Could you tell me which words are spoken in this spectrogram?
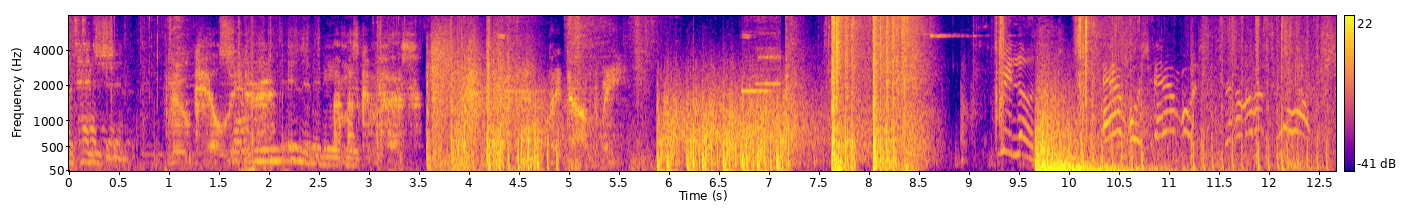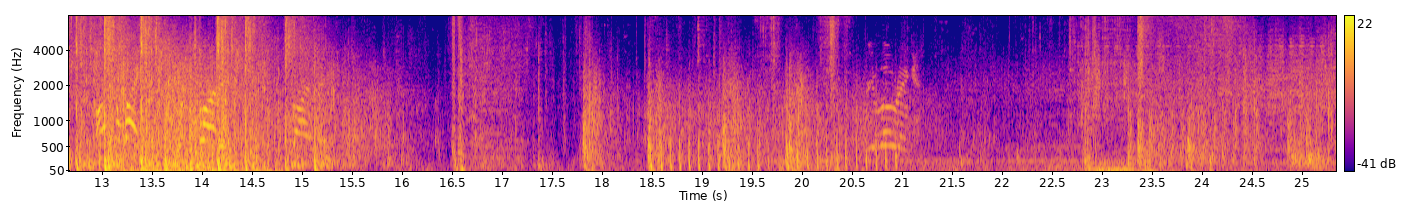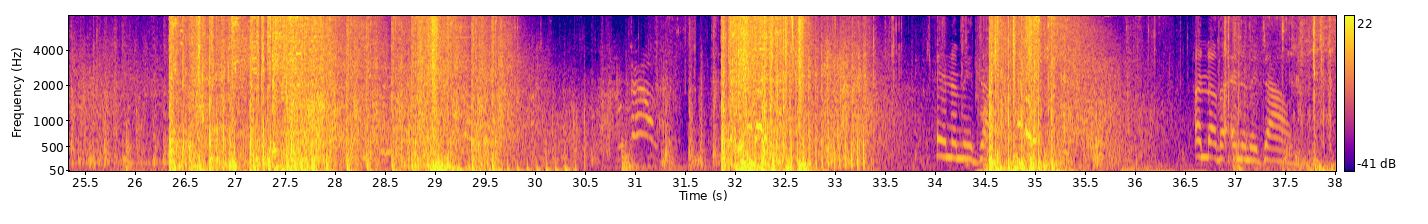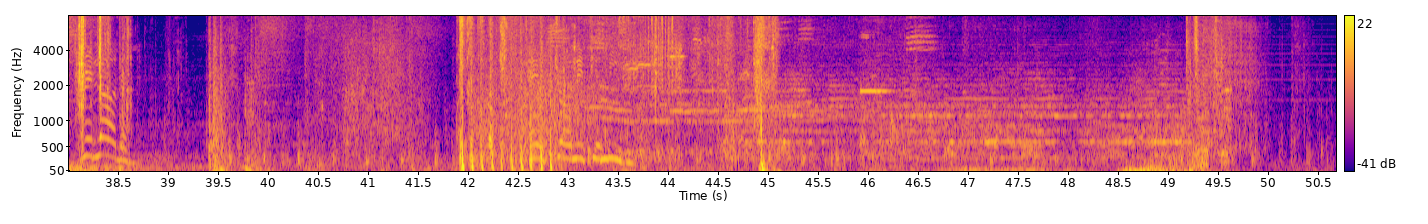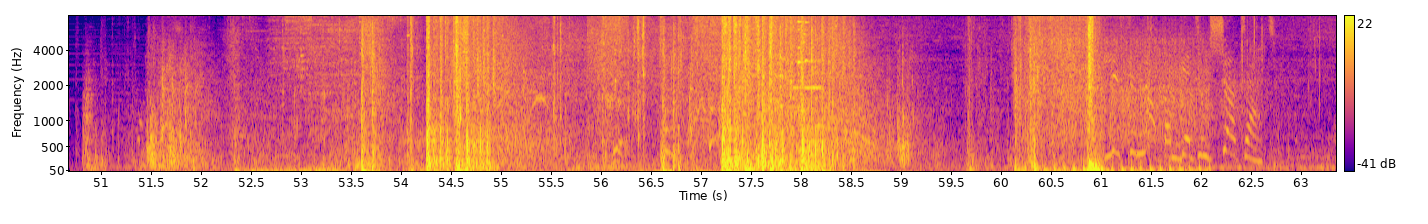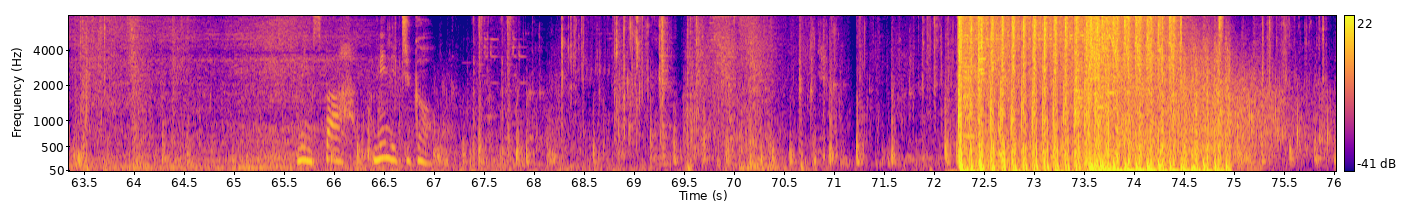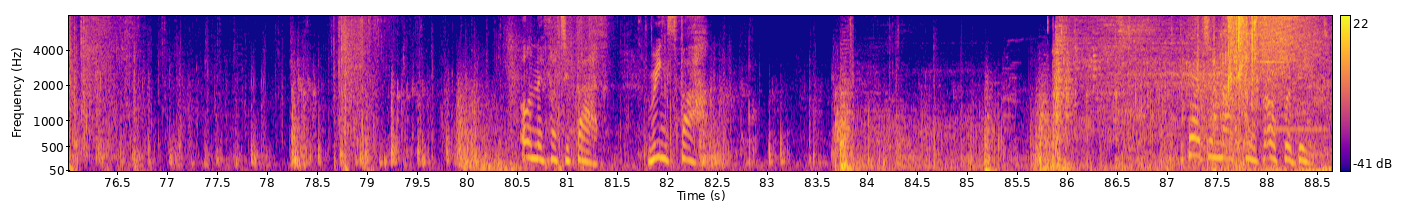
Attention. New kill leader. I must confess. Put it Enemy down. Another enemy down. Reloading. John, if you need it. Listen up, I'm getting shot at. Rings far. Minute to go. Only 45. Rings far. Catching myself up a bit.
